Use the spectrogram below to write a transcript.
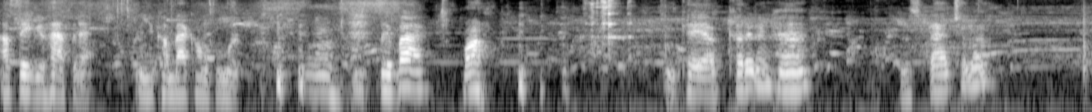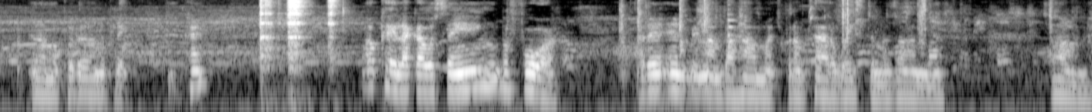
I'll save you half of that. when you come back home from work. Say bye. Bye. Okay, I've cut it in half with a spatula. And I'm gonna put it on the plate. Okay? Okay, like I was saying before, I didn't remember how much, but I'm tired of wasting lasagna. Um,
